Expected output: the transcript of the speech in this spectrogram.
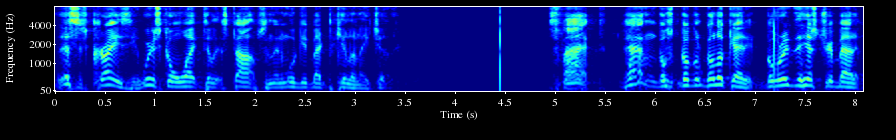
This is crazy. We're just going to wait till it stops, and then we'll get back to killing each other. It's fact. It happened. Go, go, go look at it. Go read the history about it.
